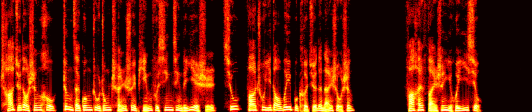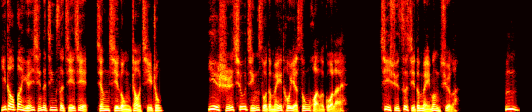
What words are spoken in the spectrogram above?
察觉到身后正在光柱中沉睡、平复心境的叶时秋发出一道微不可觉的难受声。法海反身一挥衣袖，一道半圆形的金色结界将其笼罩其中。叶时秋紧锁的眉头也松缓了过来，继续自己的美梦去了。嗯，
